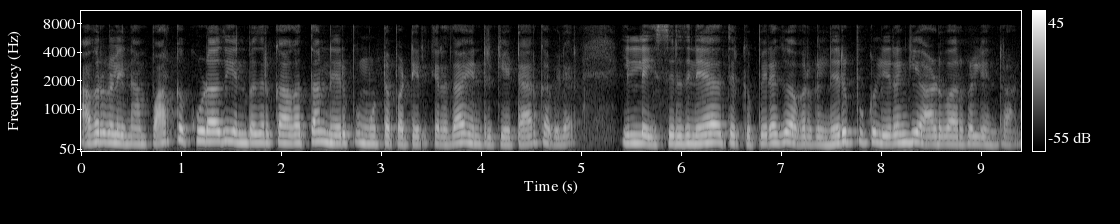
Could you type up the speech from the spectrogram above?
அவர்களை நாம் பார்க்கக் கூடாது என்பதற்காகத்தான் நெருப்பு மூட்டப்பட்டிருக்கிறதா? என்று கேட்டார் கபிலர். இல்லை. சிறிது நேரத்திற்குப் பிறகு அவர்கள் நெருப்புக்குள் இறங்கி ஆடுவார்கள் என்றான்.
